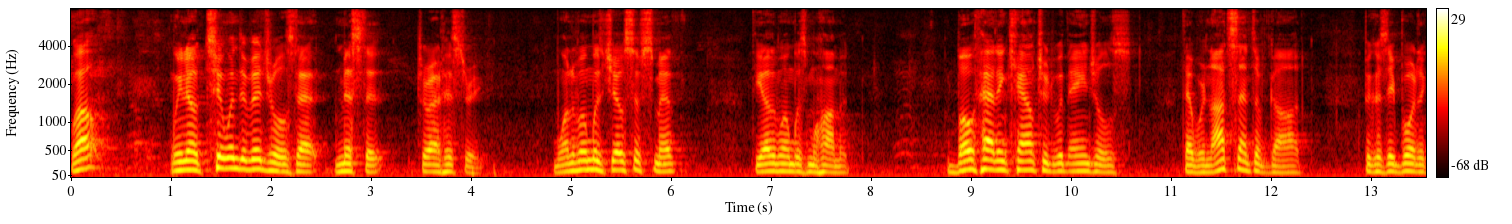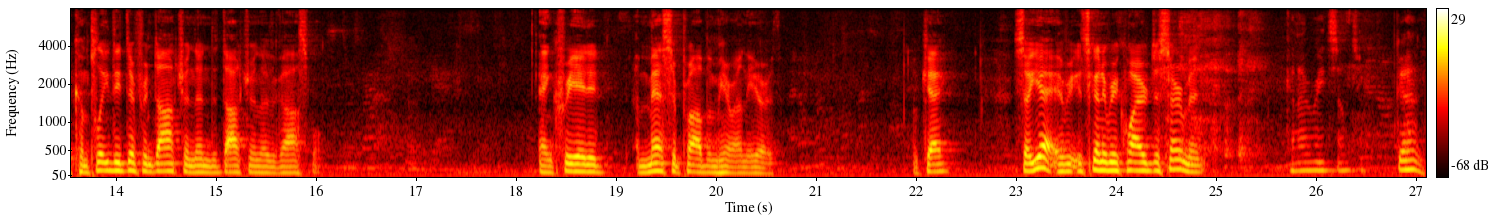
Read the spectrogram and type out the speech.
Well, we know two individuals that missed it throughout history. One of them was Joseph Smith, the other one was Muhammad. Both had encountered with angels that were not sent of God because they brought a completely different doctrine than the doctrine of the gospel and created a massive problem here on the earth. Okay? So, yeah, it's going to require discernment. Can I read something? Go ahead.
